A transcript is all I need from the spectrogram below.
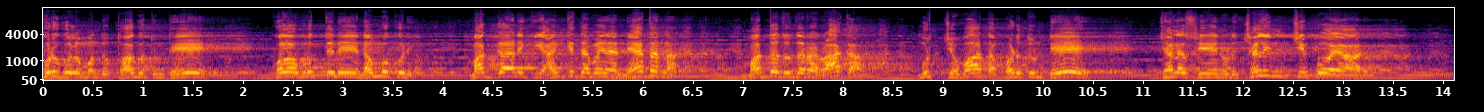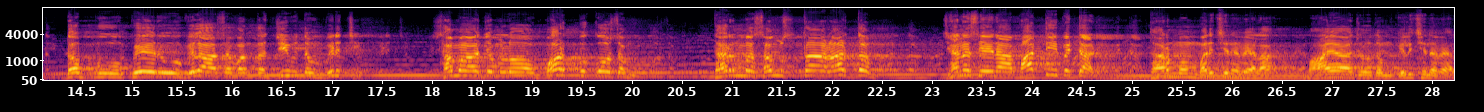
పురుగుల మందు తాగుతుంటే కుల వృత్తిని నమ్ముకుని మగ్గానికి అంకితమైన నేతన్న మద్దతు ధర రాక మృత్యువాత పడుతుంటే జనసేనుడు చలించిపోయాడు. డబ్బు పేరు విలాసవంత జీవితం విడిచి సమాజంలో మార్పు కోసం ధర్మ సంస్థానార్థం జనసేన పార్టీ పెట్టాడు. ధర్మం మరిచిన వేళ మాయాజోదం గెలిచిన వేళ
